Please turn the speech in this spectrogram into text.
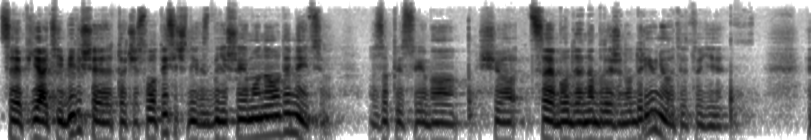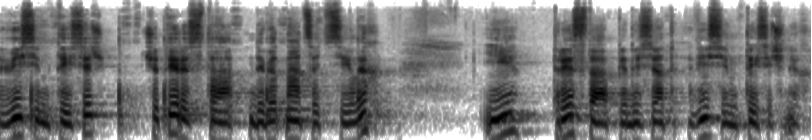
це 5 і більше, то число тисячних збільшуємо на одиницю. Записуємо, що це буде наближено дорівнювати тоді 8419 цілих і 358 тисячних.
